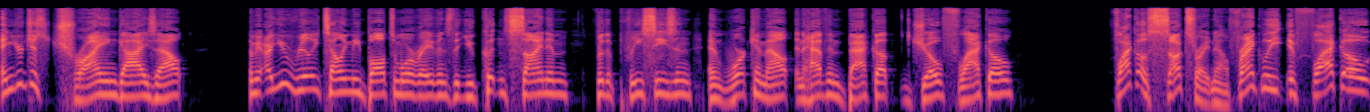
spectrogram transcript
and you're just trying guys out, I mean, are you really telling me, Baltimore Ravens, that you couldn't sign him for the preseason and work him out and have him back up Joe Flacco? Flacco sucks right now. Frankly, if Flacco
